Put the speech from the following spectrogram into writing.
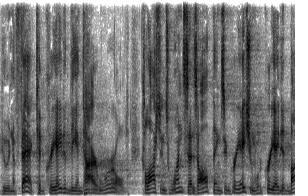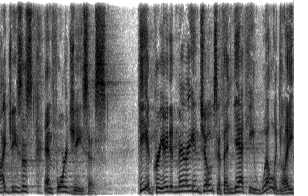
who in effect had created the entire world. Colossians 1 says all things in creation were created by Jesus and for Jesus. He had created Mary and Joseph, and yet he willingly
